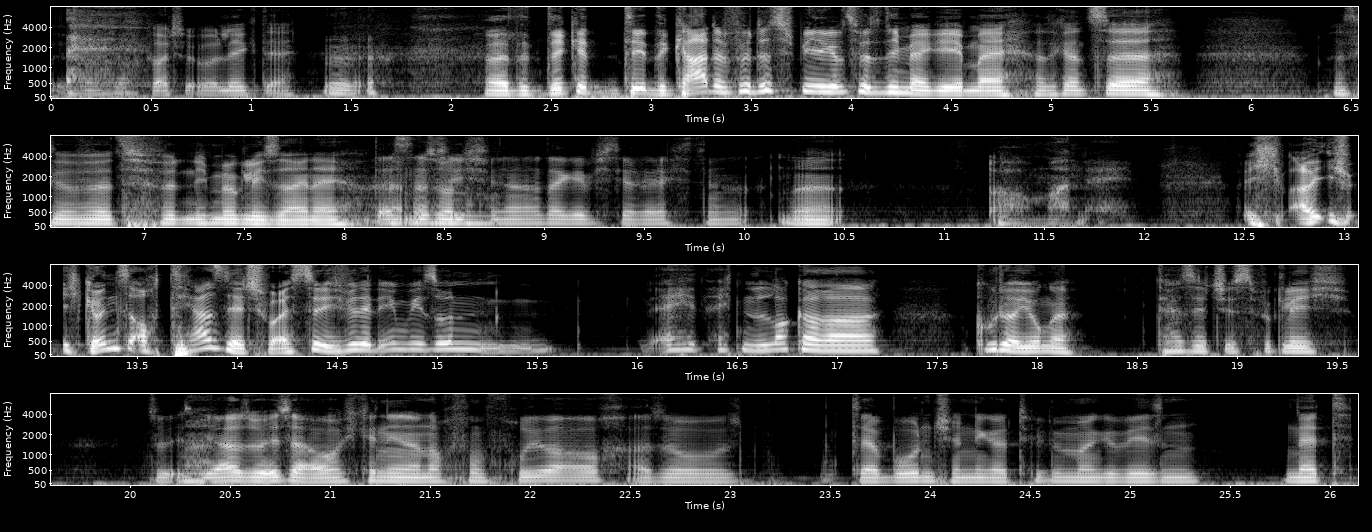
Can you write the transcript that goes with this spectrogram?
Ich hab ich auch gerade schon überlegt, ey. ja, die, dicke, die, die, Karte für das Spiel wird es nicht mehr geben, ey. Das kannst Das wird, wird nicht möglich sein, ey. Das ist natürlich, ja, da gebe ich dir recht, ja. ja. Oh Mann, ey. Ich, ich, ich gönne es auch Terzic, weißt du? Ich will den irgendwie so ein echt, echt ein lockerer, guter Junge. Terzic ist wirklich so ist, ja, so ist er auch. Ich kenne ihn ja noch von früher auch. Also sehr bodenständiger Typ immer gewesen. Nett.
